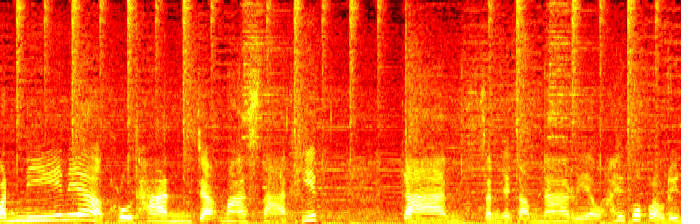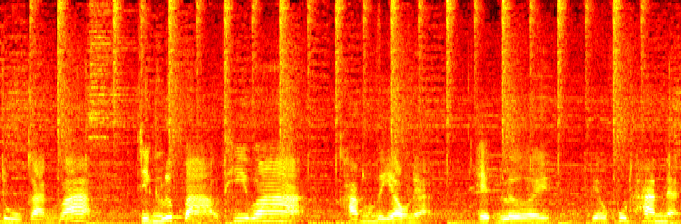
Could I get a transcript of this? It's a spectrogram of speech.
วันนี้เนี่ยครูทันจะมาสาธิตการสัญญกรรมหน้าเรียวให้พวกเราได้ดูกันว่า จริงหรือเปล่าที่ว่าครั้งเรียวเนี่ยเห็นเลย เดี๋ยวครูทันเนี่ย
